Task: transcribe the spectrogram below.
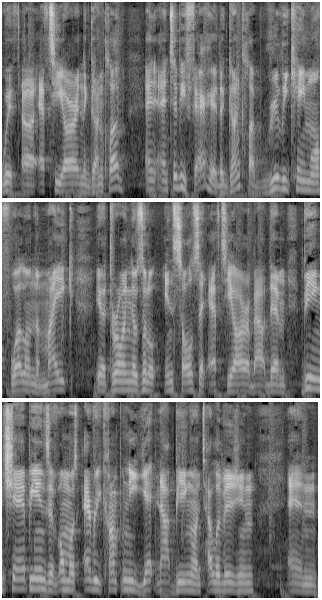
with uh, FTR and the Gunn Club. And, and to be fair here, the Gunn Club really came off well on the mic, you know, throwing those little insults at FTR about them being champions of almost every company, yet not being on television. And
